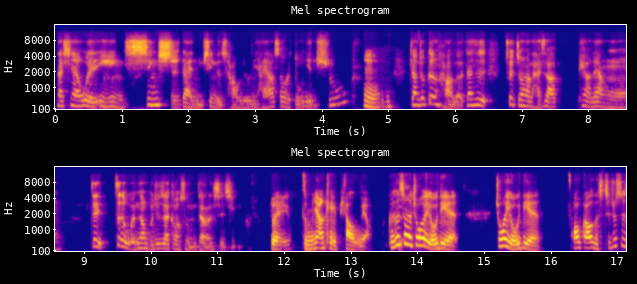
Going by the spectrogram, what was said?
那现在为了应应新时代女性的潮流，你还要稍微读点书，嗯，这样就更好了。但是最重要的还是要漂亮哦。这这个文章不就是在告诉我们这样的事情吗？对，怎么样可以漂亮？可是这个就会有点，就会有一点糟糕的事，就是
